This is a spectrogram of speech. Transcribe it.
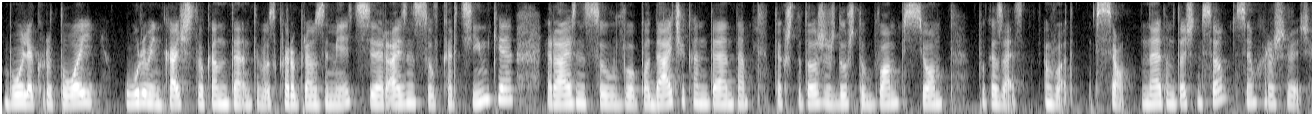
более крутой уровень качества контента. Вы скоро прям заметите разницу в картинке, разницу в подаче контента. Так что тоже жду, чтобы вам все показать. Вот, все. На этом точно все. Всем хорошего вечера.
